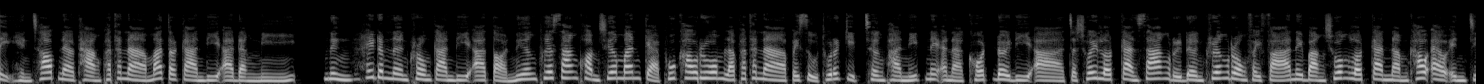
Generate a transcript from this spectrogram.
ติเห็นชอบแนวทางพัฒนามาตรการ DR ดังนี้ 1. ให้ดำเนินโครงการ DR ต่อเนื่องเพื่อสร้างความเชื่อมั่นแก่ผู้เข้าร่วมและพัฒนาไปสู่ธุรกิจเชิงพาณิชย์ในอนาคต โดย DR จะช่วยลดการสร้างหรือเดินเครื่องโรงไฟฟ้าในบางช่วงลดการนำเข้า LNG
